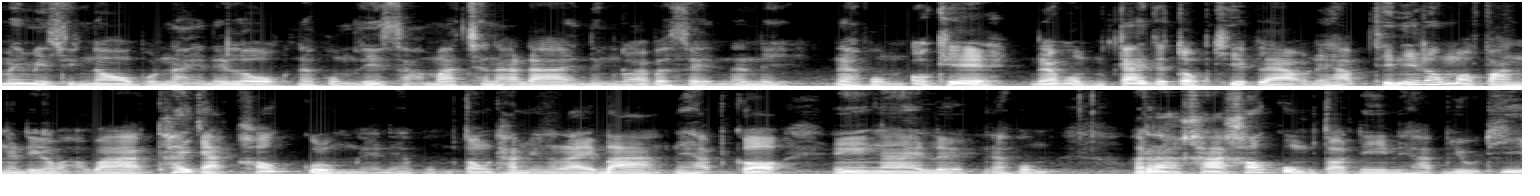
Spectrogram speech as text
ไม่มีสัญญาณบนไหนในโลกนะผมที่สามารถชนะได้ 100%นั่นเองนะผมโอเคแล้วผมใกล้จะจบคลิปแล้วนะครับทีนี้เรามาฟังกันดีกว่าว่า ถ้าอยากเข้ากลุ่มเนี่ยนะผมต้องทำอย่างไรบ้างนะครับก็ง่าย ๆเลยนะผมราคาเข้ากลุ่มตอนนี้นะครับอยู่ที่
